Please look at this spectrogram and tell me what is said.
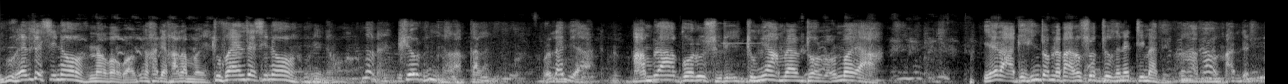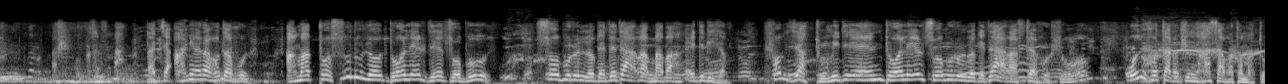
গুহের যে চিনো না বাবা আমি খালি খালাম ভাই টুফাইল যে চিনো না না কেউ না খালাম বলে দিয়া আমরা গরু চুরি তুমি আমরা দল নয়া এর আগে কিন্তু আমরা বারো চোদ্দ জনের টিম আছে। আচ্ছা আমি আর কথা বল আমার প্রশ্ন হলো দলের যে সবুর, সবুরের লোকে যেটা আলাপ, বাবা এটি দিলাম। শোন, যা, তুমি যে দলের সবুরের লোকে যে আলাপটা করছ, ওই কথাটা তুমি হাসা কথা মাতো?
